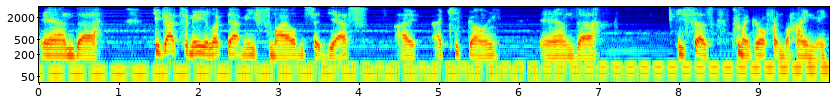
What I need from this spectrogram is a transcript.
and uh, he got to me, he looked at me, smiled, and said, "Yes." I I keep going, and uh, he says to my girlfriend behind me,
